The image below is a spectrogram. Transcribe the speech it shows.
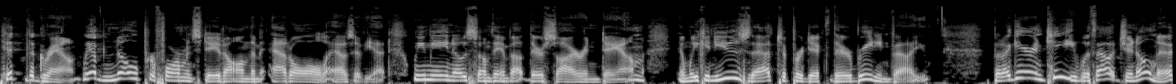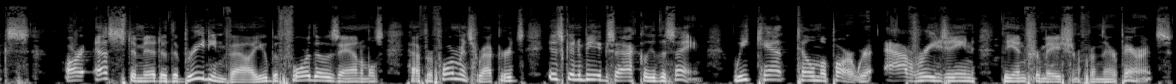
Hit the ground. We have no performance data on them at all as of yet. We may know something about their sire and dam, and we can use that to predict their breeding value. But I guarantee without genomics, our estimate of the breeding value before those animals have performance records is going to be exactly the same. We can't tell them apart. We're averaging the information from their parents.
